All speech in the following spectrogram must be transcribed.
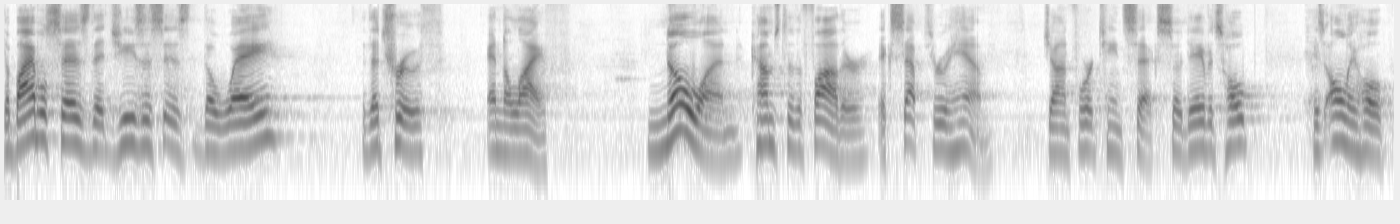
The Bible says that Jesus is the way, the truth, and the life. No one comes to the Father except through him. John 14, 6. So David's hope, his only hope,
